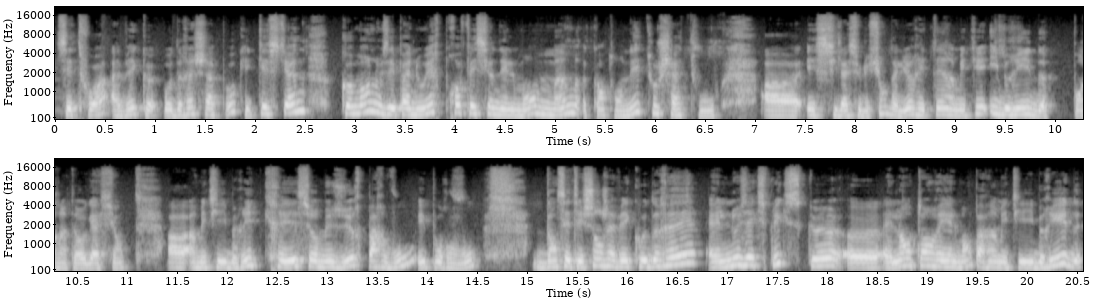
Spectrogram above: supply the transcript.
cette fois avec Audrey Chapeau qui questionne comment nous épanouir professionnellement même quand on est touche à tout. Euh, et si la solution d'ailleurs était un métier hybride Point d'interrogation. un métier hybride créé sur mesure par vous et pour vous. Dans cet échange avec Audrey, elle nous explique ce que euh, elle entend réellement par un métier hybride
